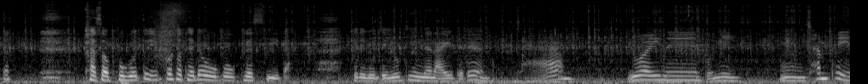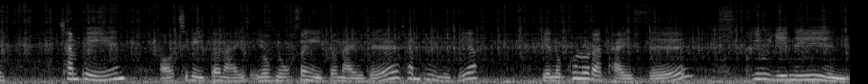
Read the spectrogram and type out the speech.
가서 보고 또 이뻐서 데려오고 그랬습니다. 그리고 이제 여기 있는 아이들은 자, 이 아이는 뭐니? 음, 샴페인. 샴페인 어, 집에 있던 아이들 여기 옥상에 있던 아이들 샴페인이고요. 얘는 콜로라타이스 그리고 얘는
